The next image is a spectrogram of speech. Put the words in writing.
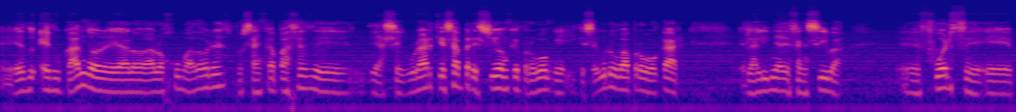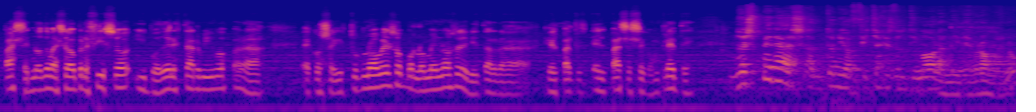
educándole a, los jugadores, pues sean capaces de, asegurar que esa presión que provoque y que seguro va a provocar en la línea defensiva eh, fuerce eh, pases no demasiado precisos y poder estar vivos para eh, conseguir turnovers o por lo menos evitar que el, el, pase se complete. No esperas, Antonio, fichajes de última hora ni de broma, ¿no?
